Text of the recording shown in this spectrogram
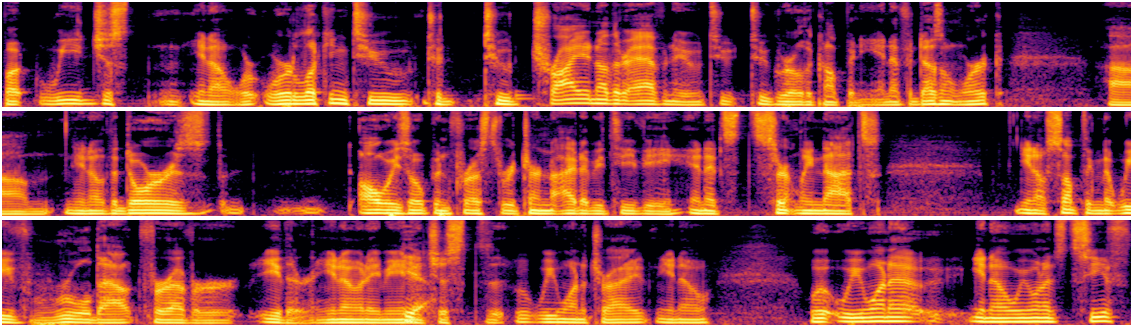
but we just you know we're, we're looking to to to try another avenue to to grow the company and if it doesn't work um, you know the door is always open for us to return to IWTV and it's certainly not you know something that we've ruled out forever either. You know what I mean? Yeah. it's just we want to try you know we, we want to you know we want to see if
